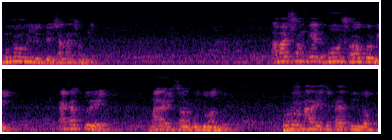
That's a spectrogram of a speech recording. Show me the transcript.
মুখোমুখি যুদ্ধে, সামনাসামনি। আমার সঙ্গে বহু সহকর্মী একাত্তরে মারা গেছে আমার বন্ধু বান্ধব টোটাল মারা গেছে প্রায় তিন লক্ষ।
